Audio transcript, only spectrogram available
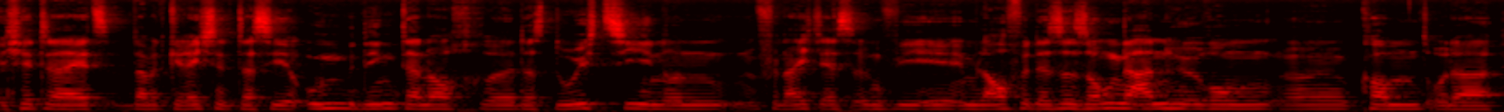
ich hätte da jetzt damit gerechnet, dass sie unbedingt dann noch äh, das durchziehen und vielleicht erst irgendwie im Laufe der Saison eine Anhörung äh, kommt oder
